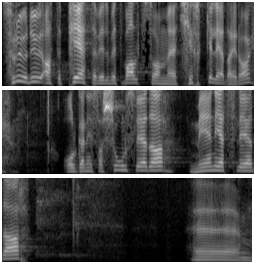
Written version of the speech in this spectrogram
Tror du at Peter ville blitt valgt som kirkeleder i dag? Organisasjonsleder, menighetsleder, eh,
